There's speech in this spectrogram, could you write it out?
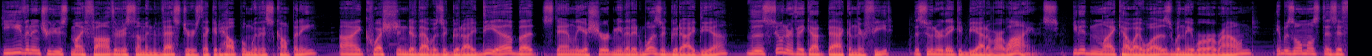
He even introduced my father to some investors that could help him with his company. I questioned if that was a good idea, but Stanley assured me that it was a good idea. The sooner they got back on their feet, the sooner they could be out of our lives. He didn't like how I was when they were around. It was almost as if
